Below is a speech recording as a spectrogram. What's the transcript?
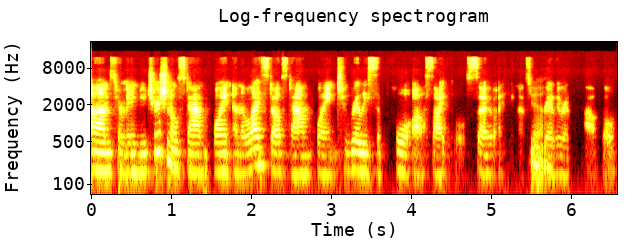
um, from a nutritional standpoint and a lifestyle standpoint to really support our cycles so i think that's yeah. really really powerful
